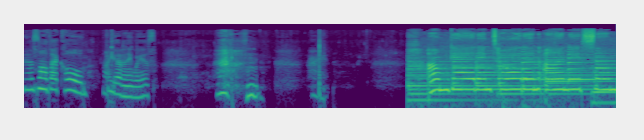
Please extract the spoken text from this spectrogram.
And it's not that cold. Not yet, anyways. Alright. I'm getting tired and I need someone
